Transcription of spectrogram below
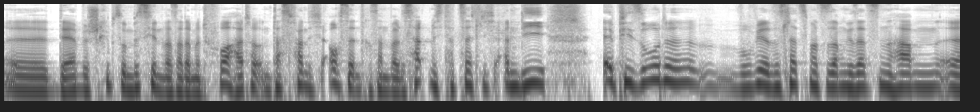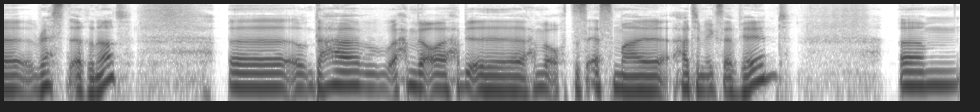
äh, der beschrieb so ein bisschen, was er damit vorhatte. Und das fand ich auch sehr interessant, weil das hat mich tatsächlich an die Episode, wo wir das letzte Mal zusammengesessen haben, REST erinnert. Äh, und da haben wir, auch, hab, äh, haben wir auch das erste Mal HTMX erwähnt. Ähm,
